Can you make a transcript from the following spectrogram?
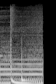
Oh.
